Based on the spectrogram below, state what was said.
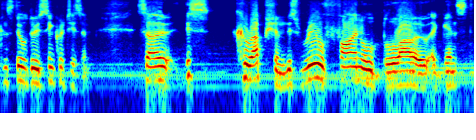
can still do syncretism. So this corruption, this real final blow against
